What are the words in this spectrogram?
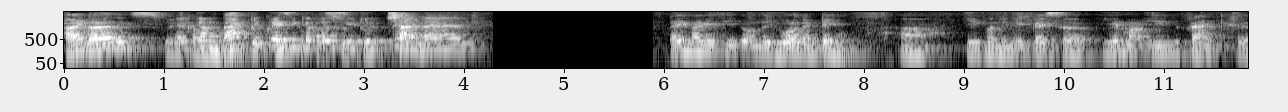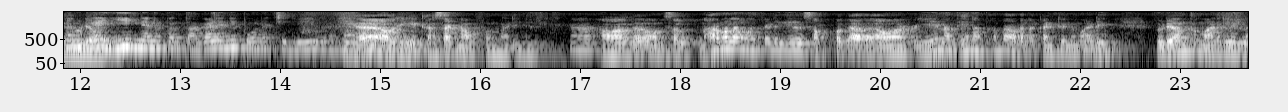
Hi guys welcome back to crazy couples YouTube channel time ಆಗೈತಿ ಈಗ ಒಂದು ಏಳು ಗಂಟೆ. ಈಗ ಬಂದೀನಿ. ಗೈಸ್ ಏನು ಮಾಡಿ ಈಗ ಫ್ರ್ಯಾಂಕ್ ವಿಡಿಯೋ ಈಗ ನೆನಪು ಅಂತ ಅಗಳೇನೆ ಫೋನ್ ಹಚ್ಚಿದ್ವಿ ಈಗ ಅವರಿಗೆ ಕರ್ಸಕ್ಕೆ ನಾವು ಫೋನ್ ಮಾಡಿದ್ವಿ. ಅವಾಗ ಒಂದು ಸ್ವಲ್ಪ ನಾರ್ಮಲಾಗಿ ಮಾತಾಡಿದ್ವಿ. ಸಪ್ಪಗ ಅವ ಏನಂತ ಏನಂತಂದ ಅದನ್ನು ಕಂಟಿನ್ಯೂ ಮಾಡಿ. ವಿಡಿಯೋ ಅಂತೂ ಮಾಡಿರಲಿಲ್ಲ.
